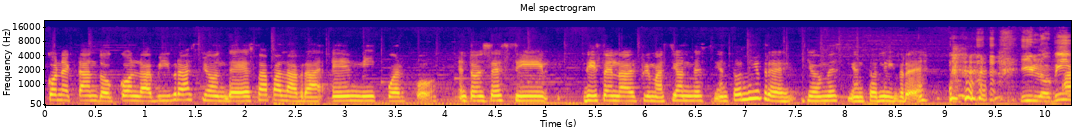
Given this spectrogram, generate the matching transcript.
conectando con la vibración de esa palabra en mi cuerpo. Entonces, si dicen la afirmación, me siento libre, yo me siento libre. y lo vives,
